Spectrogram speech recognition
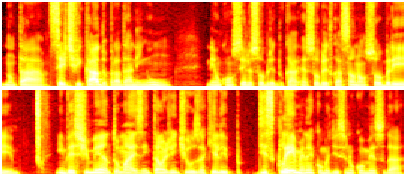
não está certificado para dar nenhum nenhum conselho sobre, educa eh, sobre educação, não, sobre investimento, mas então a gente usa aquele disclaimer, né, como eu disse no começo da,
